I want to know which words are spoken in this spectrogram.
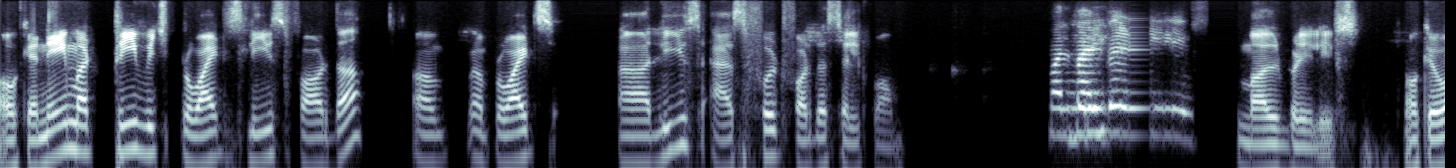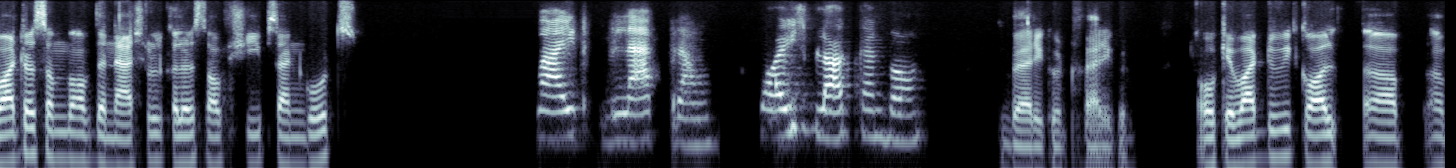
Okay. Name a tree which provides leaves for the um, uh, provides uh, leaves as food for the silkworm. Mulberry. Mulberry leaves. Mulberry leaves. Okay. What are some of the natural colors of sheep and goats? White, black, brown. White, black, and brown. Very good, very good. Okay, what do we call uh, uh,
